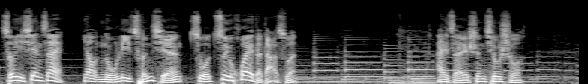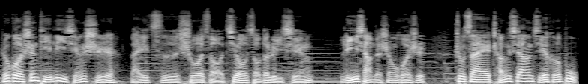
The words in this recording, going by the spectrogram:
所以现在要努力存钱，做最坏的打算。爱在深秋说：“如果身体力行时，来一次说走就走的旅行。理想的生活是住在城乡结合部，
